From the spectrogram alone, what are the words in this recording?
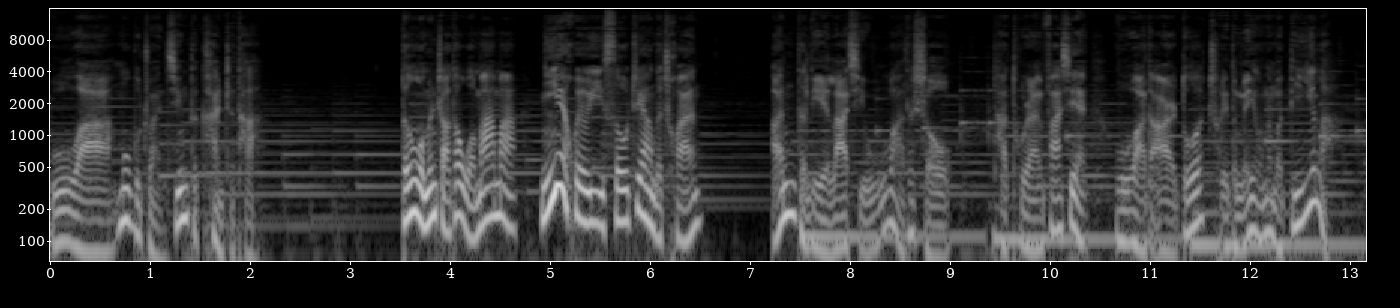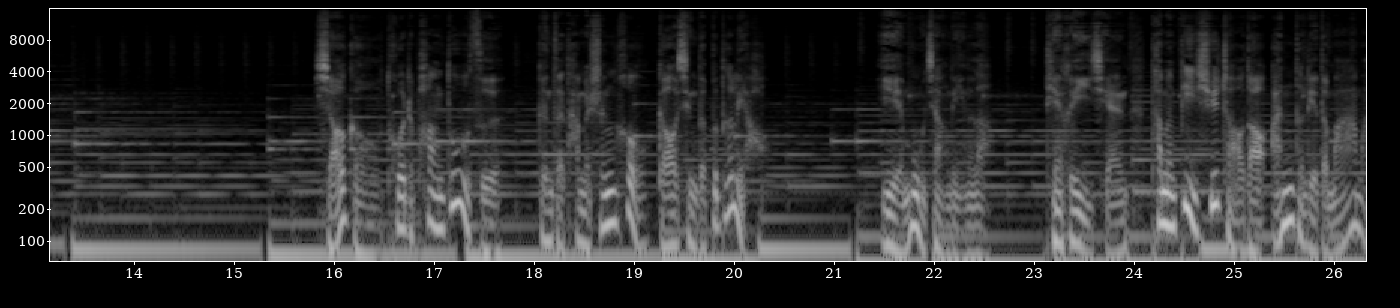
乌瓦目不转睛地看着他。等我们找到我妈妈，你也会有一艘这样的船。安德烈拉起乌瓦的手。他突然发现乌瓦的耳朵垂得没有那么低了。小狗拖着胖肚子跟在他们身后，高兴得不得了。夜幕降临了，天黑以前，他们必须找到安德烈的妈妈。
